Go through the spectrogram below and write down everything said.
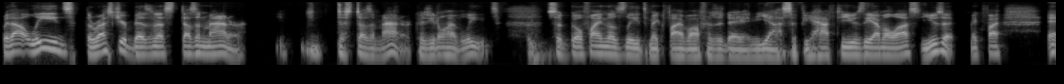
without leads, the rest of your business doesn't matter. It just doesn't matter because you don't have leads. So go find those leads, make five offers a day. And yes, if you have to use the MLS, use it. Make five. Eh,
